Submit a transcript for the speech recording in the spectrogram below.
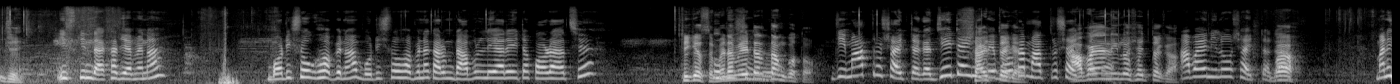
জি। স্কিন দেখা যাবে না। বডি শো হবে না বডি শো হবে না কারণ ডাবল লেয়ারে এটা করা আছে। ঠিক আছে ম্যাডাম এটার দাম কত? জি মাত্র ষাট টাকা যেটাই নিবে টাকা। বোরখা মাত্র ষাট আবায়া টাকা। নিল ষাট টাকা। আবায়া নিলেও ষাট টাকা। বাহ। মানে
